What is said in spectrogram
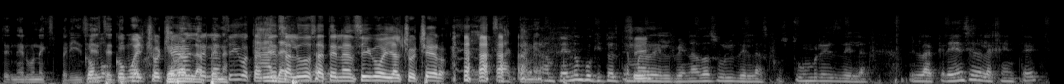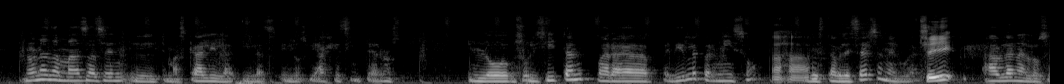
tener una experiencia de Como, este como tipo el chochero vale en. Tenancingo. También saludos a Tenancingo y al chochero. Exactamente. Ampliando un poquito el tema Sí. del venado azul, de las costumbres, de la, de la creencia de la gente, no nada más hacen el temazcal y, la- y las, y los viajes internos, lo solicitan para pedirle permiso Ajá. de establecerse en el lugar. Sí, Hablan a los,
